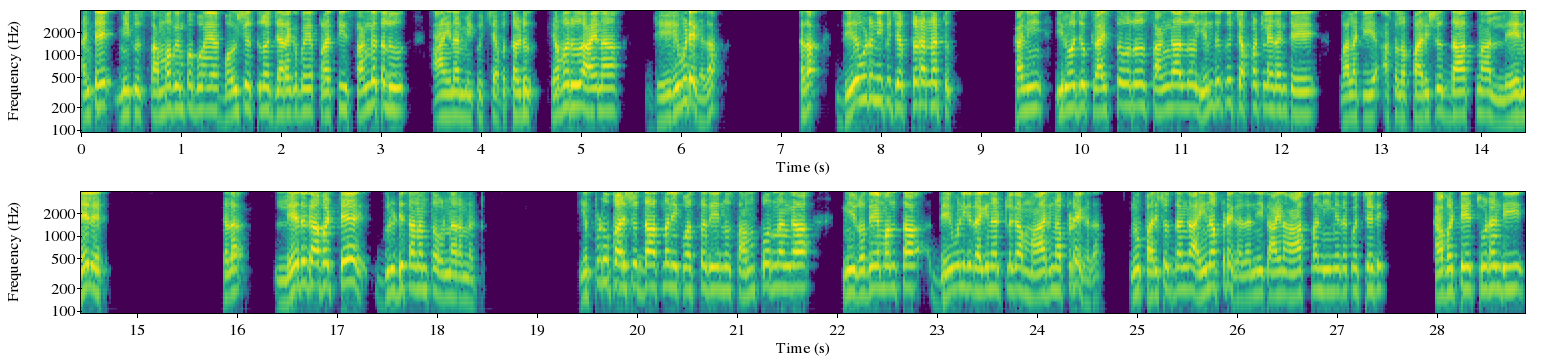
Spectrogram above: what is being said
అంటే మీకు సంభవింపబోయే భవిష్యత్తులో జరగబోయే ప్రతి సంగతులు ఆయన మీకు చెప్తాడు ఎవరు? ఆయన దేవుడే కదా. కదా? దేవుడు నీకు చెప్తాడు అన్నట్టు. కానీ ఈరోజు క్రైస్తవులు సంఘాల్లో ఎందుకు చెప్పట్లేదంటే వాళ్ళకి అసలు పరిశుద్ధాత్మ లేనే లేదు. కదా? లేదు కాబట్టే గురుడితనంతో ఉన్నారన్నట్టు. ఎప్పుడు పరిశుద్ధాత్మ నీకు వస్తుంది నువ్వు సంపూర్ణంగా నీ హృదయమంతా దేవునికి తగినట్లుగా మారినప్పుడే కదా. నువ్వు పరిశుద్ధంగా అయినప్పుడే కదా నీకు ఆయన ఆత్మ నీ మీదకి వచ్చేది. కాబట్టి చూడండి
